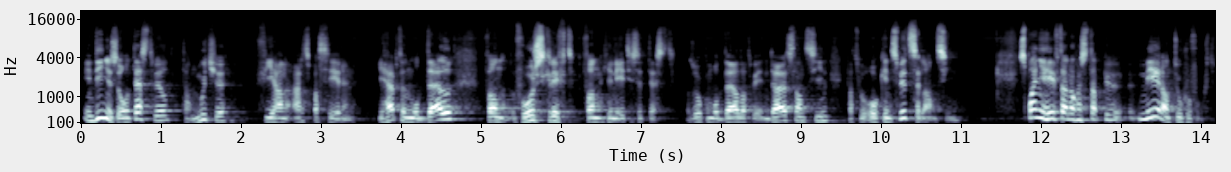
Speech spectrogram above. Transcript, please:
indien je zo'n test wilt, dan moet je via een arts passeren. Je hebt een model van voorschrift van genetische test. Dat is ook een model dat we in Duitsland zien, dat we ook in Zwitserland zien. Spanje heeft daar nog een stapje meer aan toegevoegd.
